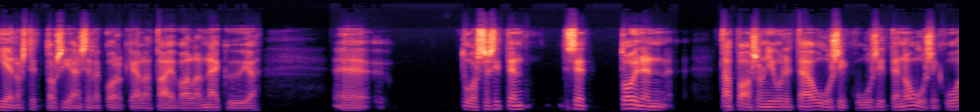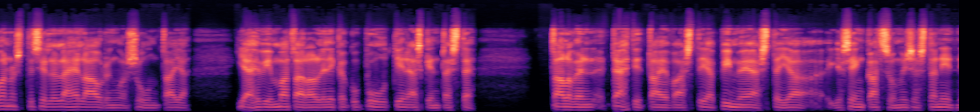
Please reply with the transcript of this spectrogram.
hienosti tosiaan siellä korkealla taivaalla näkyy. Ja, tuossa sitten se toinen tapaus on juuri tämä uusi kuu. Sitten no uusi kuuhan on sitten siellä lähellä auringon suuntaa ja jää hyvin matalalle. Eli kun puhuttiin äsken tästä talven tähtitaivaasta ja pimeästä ja, ja sen katsomisesta, niin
